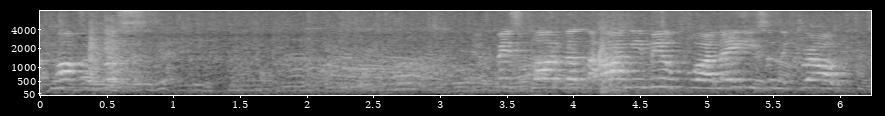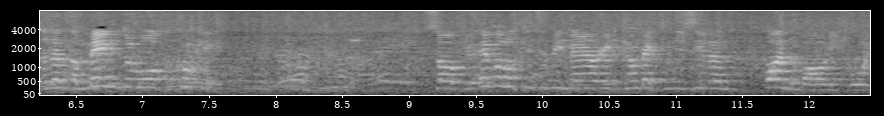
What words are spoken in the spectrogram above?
apart from this, best part about the Hangi meal for our ladies in the crowd is that the men do all the cooking. So if you're ever looking to be married, come back to New Zealand, find a Māori boy.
